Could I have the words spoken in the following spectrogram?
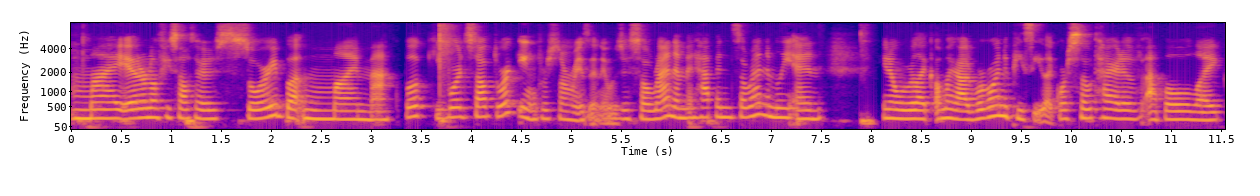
my I don't know if you saw their story, but my MacBook keyboard stopped working for some reason. It was just so random. It happened so randomly, and you know we were like, oh my god, we're going to PC. Like we're so tired of Apple. Like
